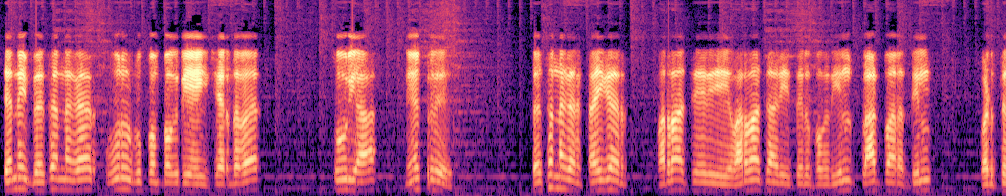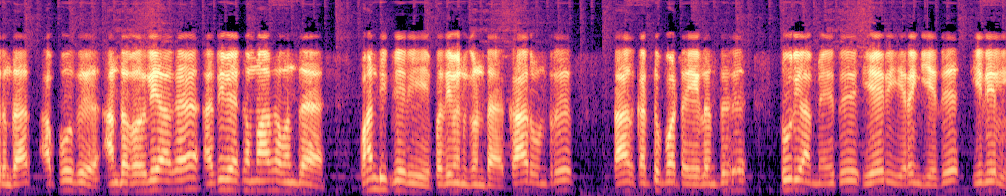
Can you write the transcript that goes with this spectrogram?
சென்னை பெசன் நகர் ஊருக்குப்பம் பகுதியைச் சேர்ந்தவர் சூர்யா. நேற்று பெசன் நகர் டைகர் வரதாச்சேரி வரதாச்சாரி தெரு பகுதியில் பிளாட்பாரத்தில் படுத்திருந்தார். அப்போது அந்த வழியாக அதிவேகமாக வந்த பாண்டிச்சேரி பதிவெண் கொண்ட கார் ஒன்று கார் கட்டுப்பாட்டை இழந்து சூர்யா மீது ஏறி இறங்கியது. இதில்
